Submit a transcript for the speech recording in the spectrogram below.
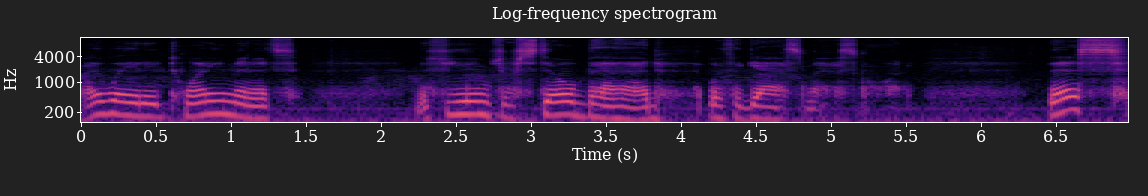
I waited 20 minutes. The fumes were still bad with a gas mask on. This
